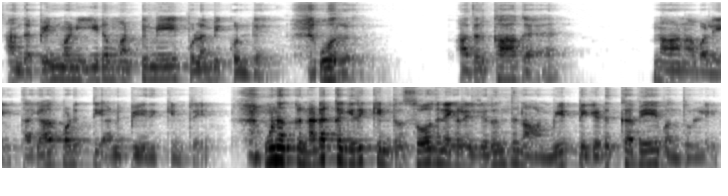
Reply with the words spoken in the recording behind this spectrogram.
அந்த பெண்மணியிடம் மட்டுமே புலம்பிக் கொண்டு ஒரு அதற்காக நான் அவளை தயார்படுத்தி அனுப்பியிருக்கின்றேன். உனக்கு நடக்க இருக்கின்ற சோதனைகளில் இருந்து நான் மீட்டு எடுக்கவே வந்துள்ளேன்.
